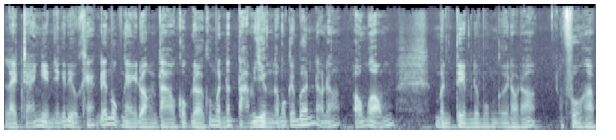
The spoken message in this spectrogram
lại trải nghiệm những cái điều khác. Đến một ngày đoàn tàu, cuộc đời của mình nó tạm dừng ở một cái bến nào đó, ổn ổn, mình tìm được một người nào đó phù hợp,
